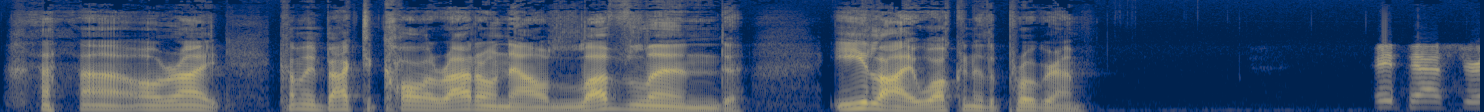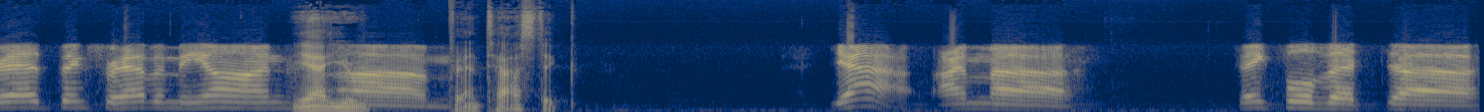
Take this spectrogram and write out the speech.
All right. Coming back to Colorado now. Loveland. Eli, welcome to the program. Hey, Pastor Ed, thanks for having me on. Yeah, you're um, fantastic. yeah, I'm uh, thankful that uh,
